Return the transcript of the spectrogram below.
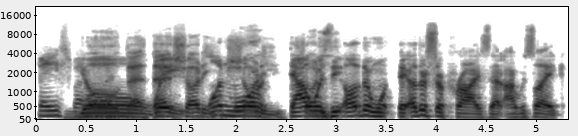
face. By Yo, the way. Yo, that- that wait, shawty- one more. shawty- that was the other one. The other surprise that I was like,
